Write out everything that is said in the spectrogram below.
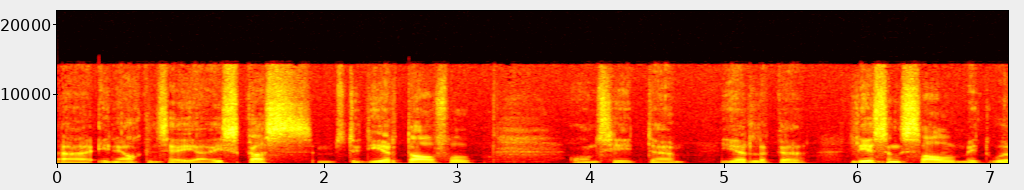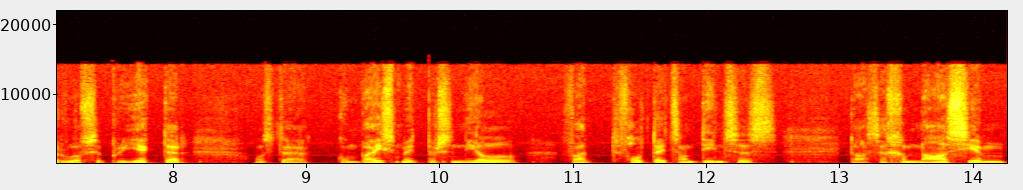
Uh en elkeen sê hy yskas, studeertafel. Ons het 'n uh, heerlike lesingssaal met oorhoofse projektor. Ons het 'n kombuis met personeel wat voltyds aan diens is. Daar's 'n gimnasium,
